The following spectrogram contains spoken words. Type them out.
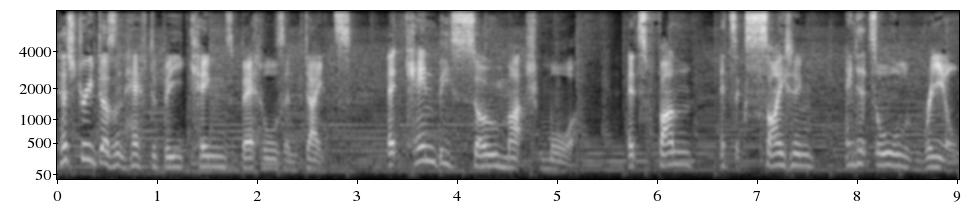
History doesn't have to be kings, battles, and dates. It can be so much more. It's fun, it's exciting, and it's all real.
